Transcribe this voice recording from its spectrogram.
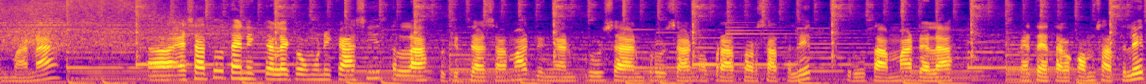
di mana S1 Teknik Telekomunikasi telah bekerja sama dengan perusahaan-perusahaan operator satelit, terutama adalah PT Telkom Satelit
